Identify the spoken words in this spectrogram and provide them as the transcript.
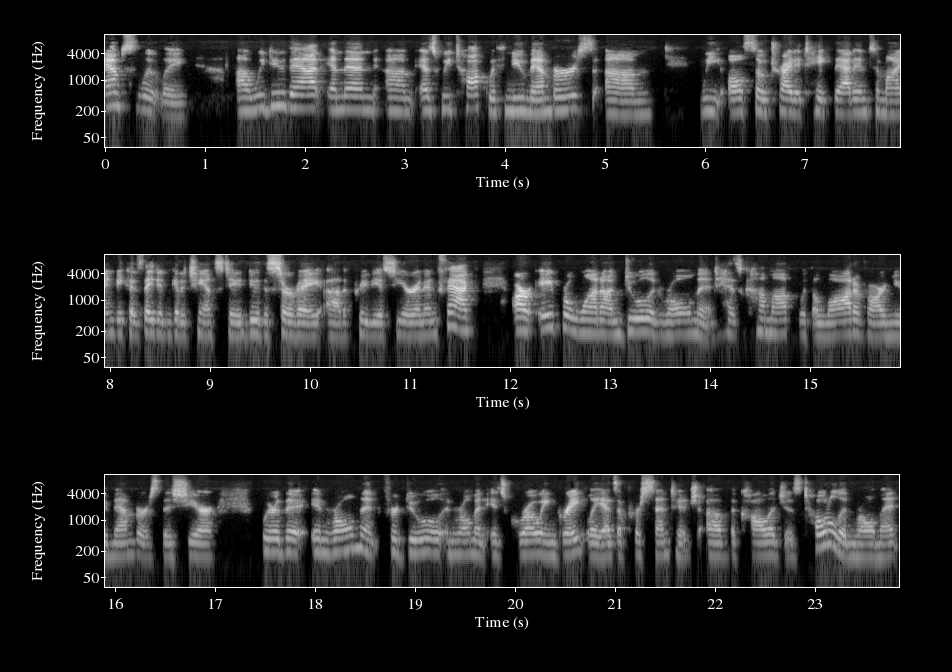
Absolutely. Uh, we do that. And then um, as we talk with new members, um, we also try to take that into mind because they didn't get a chance to do the survey uh, the previous year. And in fact, our April one on dual enrollment has come up with a lot of our new members this year where the enrollment for dual enrollment is growing greatly as a percentage of the college's total enrollment.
